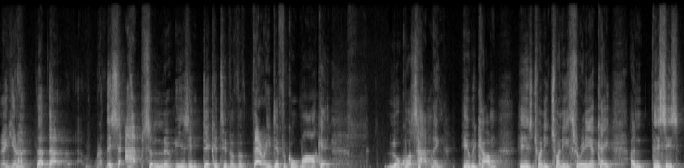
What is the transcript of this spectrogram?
You know, that, that this absolutely is indicative of a very difficult market. Look what's happening. Here we come. Here's 2023, okay? And this is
